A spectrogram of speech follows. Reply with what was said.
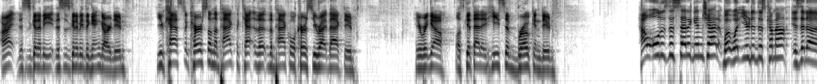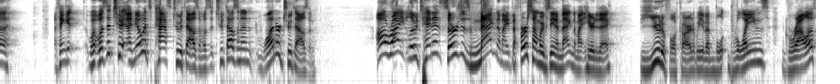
All right, this is gonna be this is gonna be the Gengar, dude. You cast a curse on the pack, the, ca- the the pack will curse you right back, dude. Here we go. Let's get that adhesive broken, dude. How old is this set again, chat? What what year did this come out? Is it a I think it what was it two I know it's past 2000. Was it 2001 or 2000? All right, Lieutenant Surge's Magnemite. The first time we've seen a Magnemite here today. Beautiful card. We have a Bl- Blaine's Growlithe.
